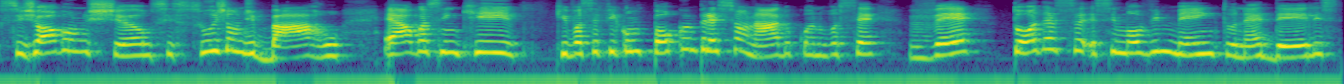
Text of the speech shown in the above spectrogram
se jogam no chão, se sujam de barro. É algo assim que que você fica um pouco impressionado quando você vê todo esse movimento, né, deles,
